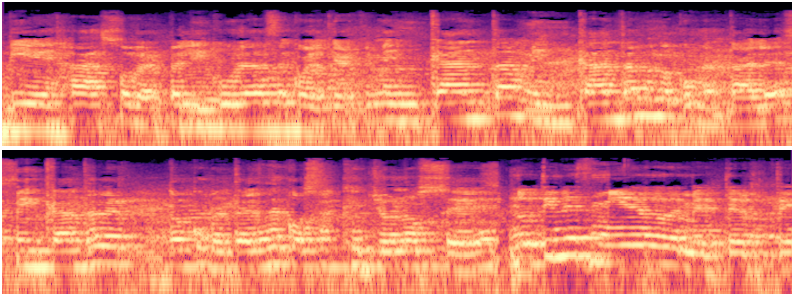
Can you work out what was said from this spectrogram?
viejas o ver películas de cualquier tipo. Me encanta, me encantan los documentales. Me encanta ver documentales de cosas que yo no sé. No tienes miedo de meterte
